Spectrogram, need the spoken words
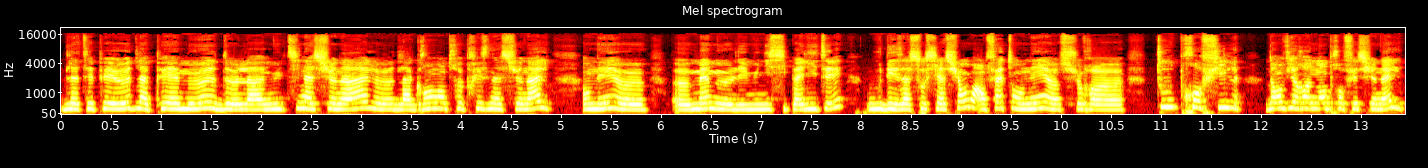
de la TPE, de la PME, de la multinationale, euh, de la grande entreprise nationale. On est euh, euh, même les municipalités ou des associations. En fait, on est sur tout profil d'environnement professionnel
